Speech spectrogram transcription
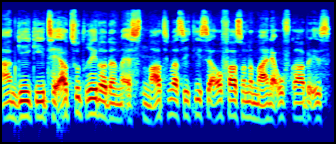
AMG GTR zu drehen oder im Aston Martin, was ich diese auffahre, sondern meine Aufgabe ist,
